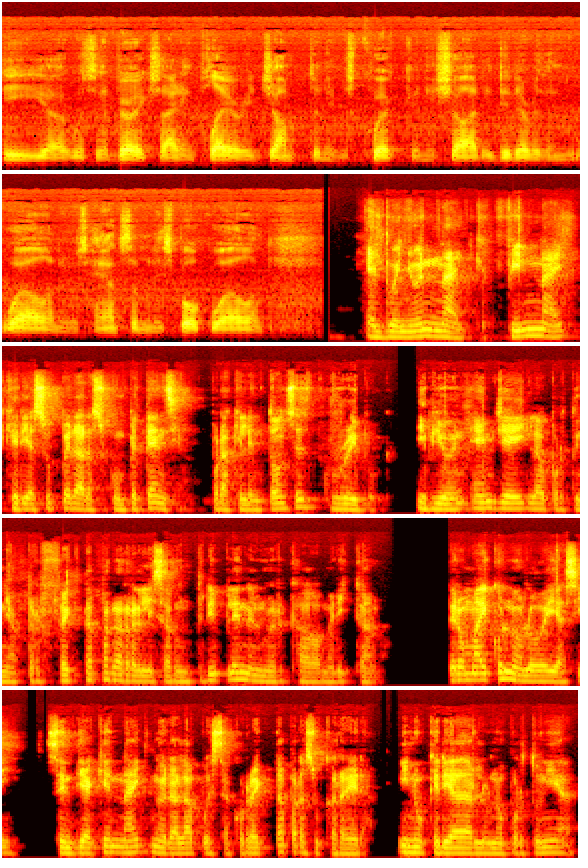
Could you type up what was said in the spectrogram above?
He uh, was a very exciting player. He jumped and he was quick and he shot. He did everything well and he was handsome and he spoke well. And... El dueño de Nike, Phil Knight, quería superar a su competencia, por aquel entonces Reebok, y vio en MJ la oportunidad perfecta para realizar un triple en el mercado americano. Pero Michael no lo veía así. Sentía que Nike no era la apuesta correcta para su carrera y no quería darle una oportunidad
